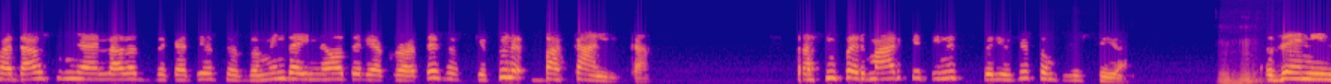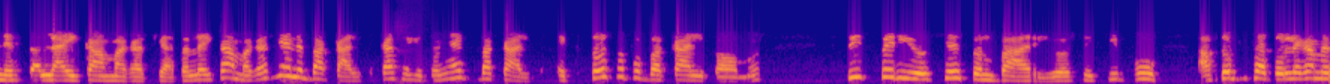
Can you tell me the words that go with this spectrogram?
Φαντάσου μια Ελλάδα της δεκαετίας του 70, οι νεότεροι ακροατές θα σκεφτούν μπακάλικα. Τα σούπερ μάρκετ είναι στις περιοχές των πλουσίων. Μμμ. Δεν είναι στα λαϊκά μαγαζιά. Τα λαϊκά μαγαζιά είναι μπακάλικα. Κάθε γειτονιά έχει μπακάλικα. Εκτός από μπακάλικα όμως, στις περιοχές των Μπάριο, εκεί που αυτό που θα το λέγαμε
